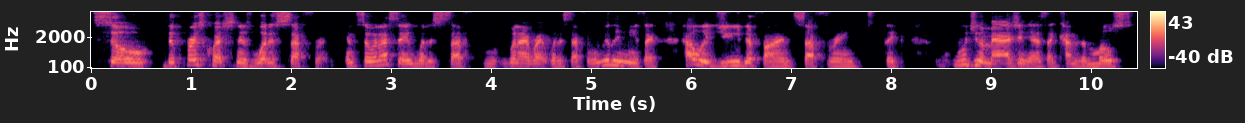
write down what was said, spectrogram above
So the first question is, what is suffering? And so when I say what is suffering, when I write what is suffering, it really means like, how would you define suffering? Like, would you imagine as like kind of the most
